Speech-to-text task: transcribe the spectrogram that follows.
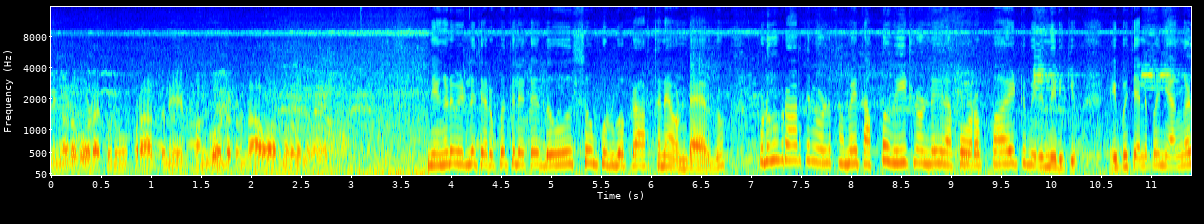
നിങ്ങളുടെ കൂടെ കുടുംബ പ്രാർത്ഥനയിൽ പങ്കുകൊണ്ടിട്ടുണ്ട് ആ ഓർമ്മകളൊന്നും ഞങ്ങളുടെ വീട്ടിൽ ചെറുപ്പത്തിലൊക്കെ ദിവസവും കുടുംബ പ്രാർത്ഥന ഉണ്ടായിരുന്നു. കുടുംബ പ്രാർത്ഥന ഉള്ള സമയത്ത് അപ്പം വീട്ടിലുണ്ടെങ്കിൽ അപ്പോൾ ഉറപ്പായിട്ടും ഇരുന്നിരിക്കും. ഇപ്പോൾ ചിലപ്പോൾ ഞങ്ങൾ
